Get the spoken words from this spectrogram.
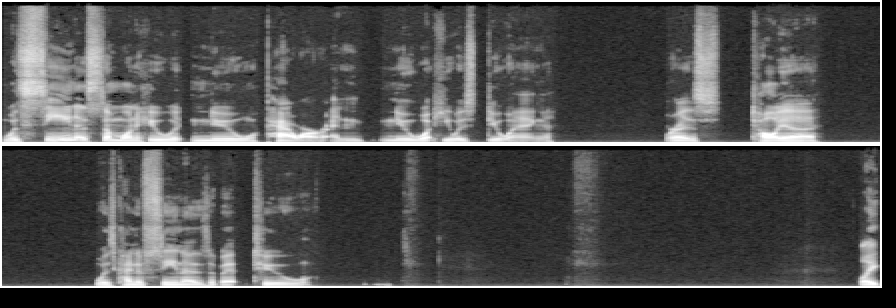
was seen as someone who knew power and knew what he was doing. Whereas Talia was kind of seen as a bit too like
